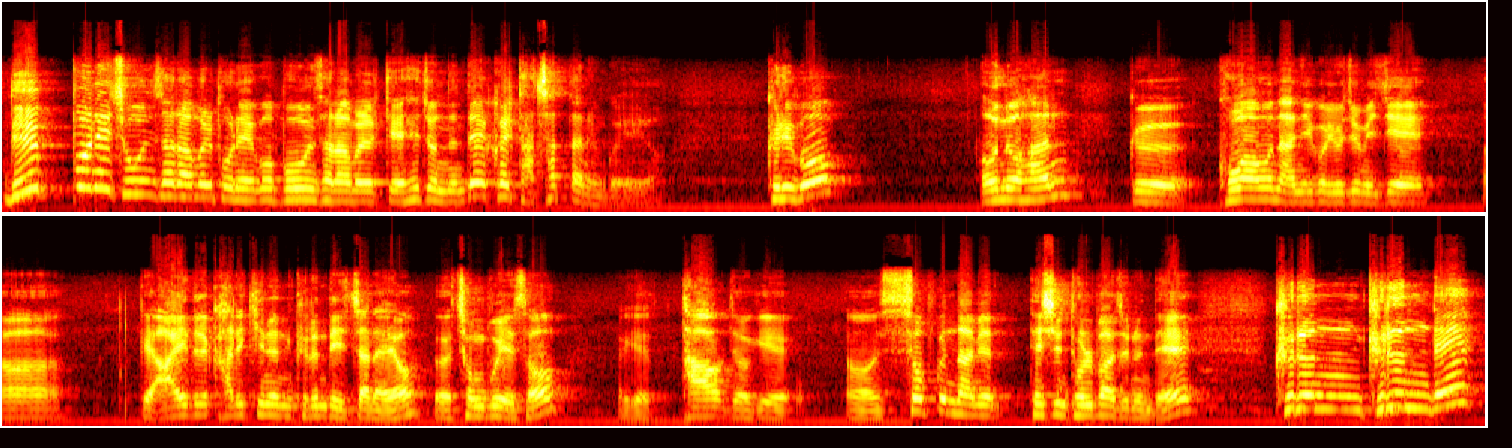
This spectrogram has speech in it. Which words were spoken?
몇 번의 좋은 사람을 보내고 보은 사람을 이렇게 해줬는데 그걸 다 찼다는 거예요. 그리고 어느 한 그 고아원 아니고 요즘 이제 어 그 아이들 가리키는 그런 데 있잖아요. 그 정부에서 이게 다 저기 어 수업 끝나면 대신 돌봐주는데 그런 그런데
